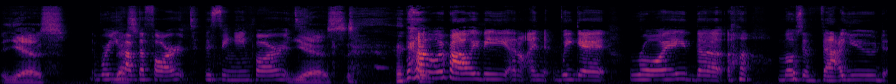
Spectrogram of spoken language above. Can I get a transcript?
Yes. Where you That's- have the fart, the singing fart. Yes. That would probably be, and, and we get Roy, the most valued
